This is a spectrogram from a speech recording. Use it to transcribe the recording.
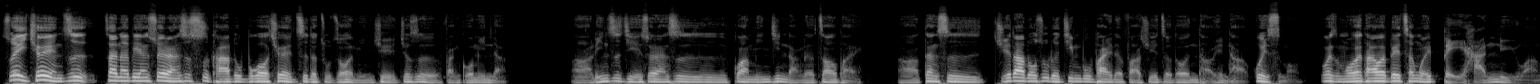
所以邱远志在那边虽然是四卡度，不过邱远志的主轴很明确，就是反国民党。啊，林志杰虽然是挂民进党的招牌啊，但是绝大多数的进步派的法学者都很讨厌他。为什么？为什么会他会被称为北韩女王？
